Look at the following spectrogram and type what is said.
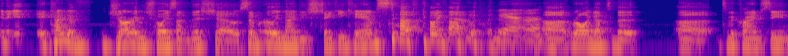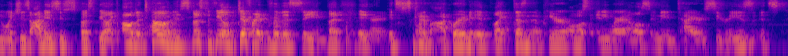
it, it, it kind of jarring choice on this show some early 90s shaky cam stuff going on with it. yeah, uh, uh, rolling up to the uh, to the crime scene, which is obviously supposed to be like, oh, the tone is supposed to feel different for this scene, but it, Right. it's kind of awkward. It like doesn't appear almost anywhere else in the entire series. It's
